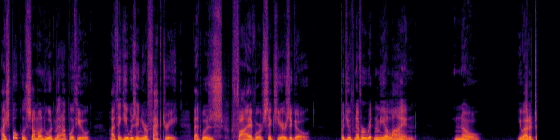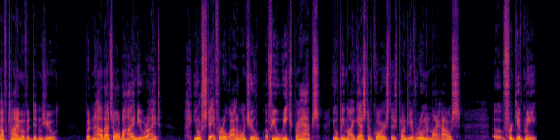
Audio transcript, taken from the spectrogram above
I spoke with someone who had met up with you. I think he was in your factory. That was five or six years ago. But you've never written me a line. No. You had a tough time of it, didn't you? But now that's all behind you, right? You'll stay for a while, won't you? A few weeks, perhaps? You'll be my guest, of course. There's plenty of room in my house. Uh, forgive me,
